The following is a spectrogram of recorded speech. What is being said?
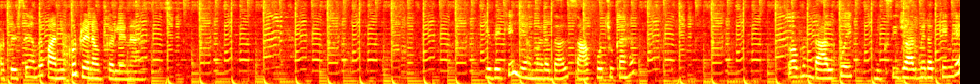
और फिर से हमें पानी को ड्रेन आउट कर लेना है। ये देखिए, ये हमारा दाल साफ़ हो चुका है। तो अब हम दाल को एक मिक्सी जार में रखेंगे।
